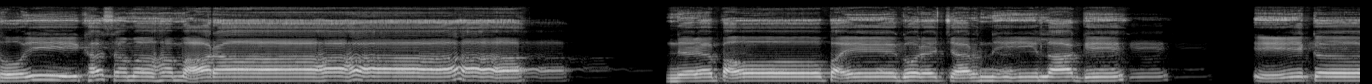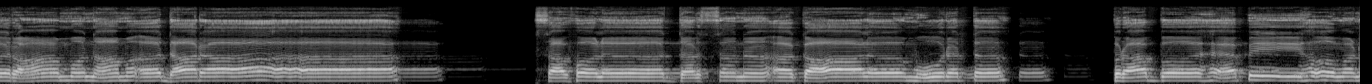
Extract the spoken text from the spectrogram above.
ਸੋਈ ਖਸਮ ਹਮਾਰਾ। ਨਿਰਭਉ ਭਏ ਗੁਰ ਚਰਨੀ ਲਾਗੇ। ਏਕ RAM ਨਾਮ ਅਧਾਰਾ। ਸਫਲ ਦਰਸ਼ਨ ਅਕਾਲ ਮੂਰਤ। ਪ੍ਰਭ ਹੈ ਪੀ ਹੋਵਨ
